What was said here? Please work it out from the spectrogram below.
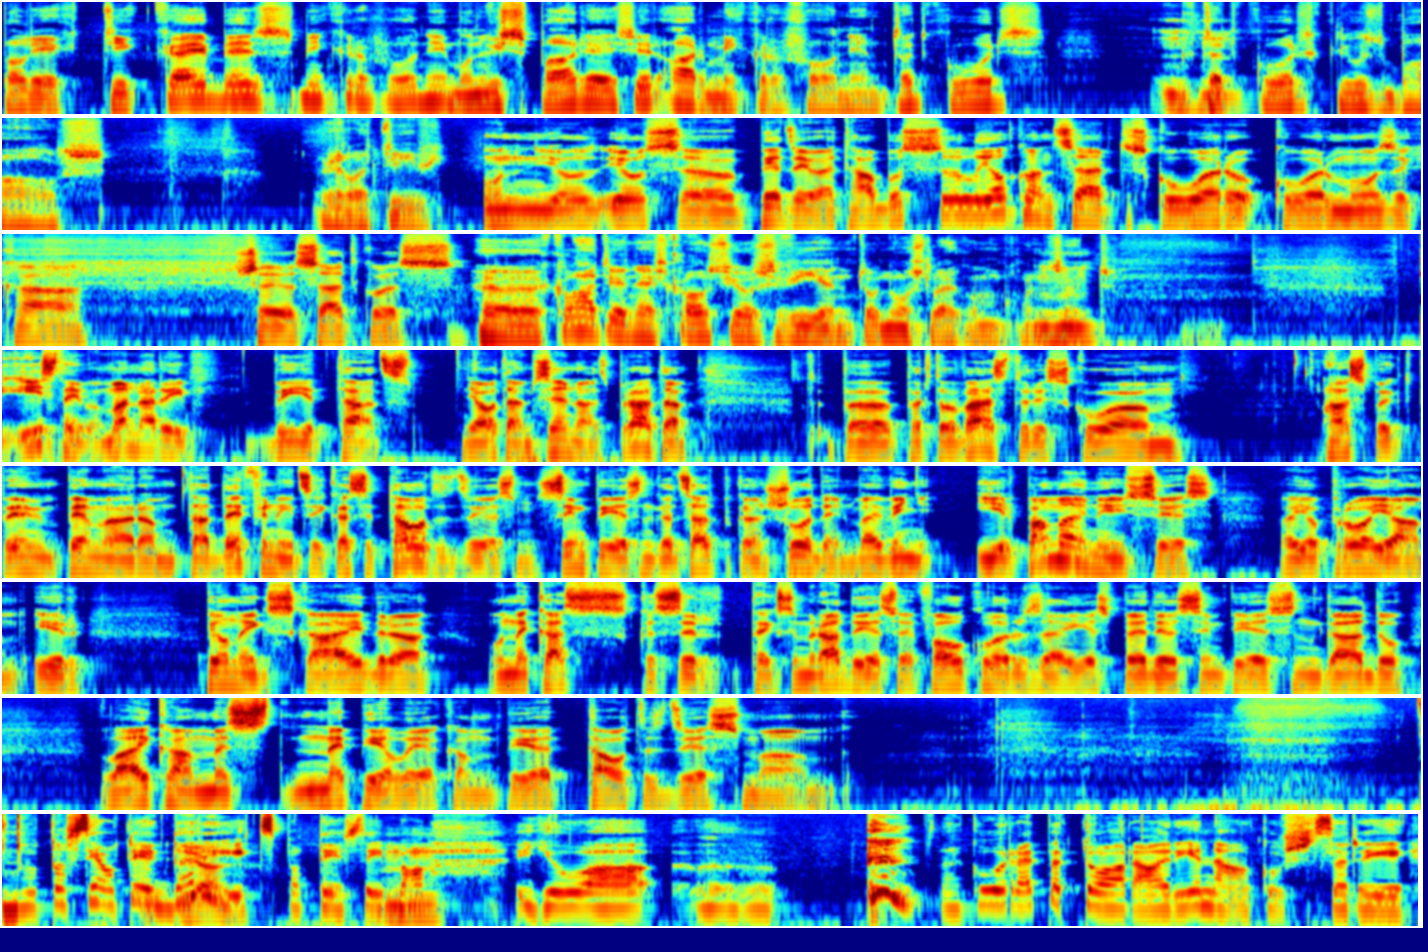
paliek tikai bez mikrofoniem, un viss pārējais ir ar mikrofoniem. Tad koris, mm -hmm. tad koris kļūst balss. Relatīvi. Un jūs, jūs piedzīvojat abus lielkoncertus, koru, koru mūzikā? Šajos svētkos? Klātienē es klausījos vienu to noslēgumu koncertu. Mm. Īstenībā man arī bija tāds jautājums, ienācis prātā par, to vēsturisko aspektu. Pie, piemēram, tā definīcija, kas ir tautas dziesma, 150 gadus atpakaļ un šodien, vai viņa ir pamainījusies, vai joprojām ir pilnīgi skaidra un nekas, kas ir teiksim, radies vai folklorizējies pēdējos 150 gadu laikā mēs nepieliekam pie tautas dziesmām. Nu, tas jau tiek darīts Jā. patiesībā, mm -hmm. jo kur repertuārā ir ienākušas arī e,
